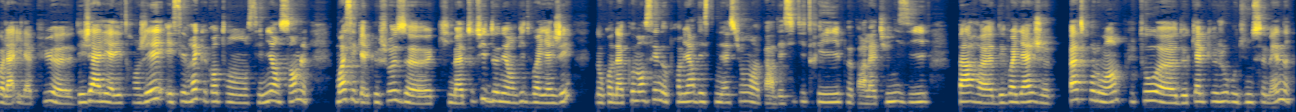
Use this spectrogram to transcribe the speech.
voilà, il a pu déjà aller à l'étranger. Et c'est vrai que quand on s'est mis ensemble, moi, c'est quelque chose qui m'a tout de suite donné envie de voyager. Donc, on a commencé nos premières destinations par des city trips, par la Tunisie, par des voyages pas trop loin, plutôt euh, de quelques jours ou d'une semaine.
